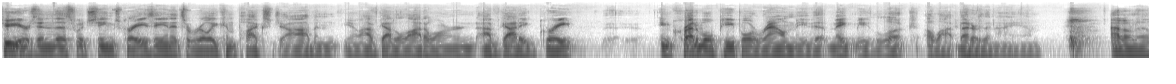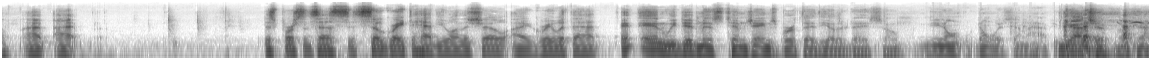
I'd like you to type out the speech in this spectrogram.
two years into this, which seems crazy, and it's a really complex job. And you know, I've got a lot to learn. I've got a great, incredible people around me that make me look a lot better than I am. I don't know. I, I, this person says it's so great to have you on the show. I agree with that. And, and we did miss Tim James' birthday the other day, so You don't don't wish him a happy. birthday. gotcha. okay.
